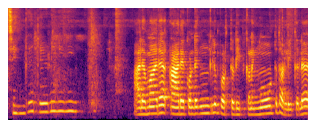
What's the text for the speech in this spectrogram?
ചെങ്കതളി. അലമാര ആരെ കൊണ്ടെങ്കിലും പുറത്തിടിപ്പിക്കണം ഇങ്ങോട്ട് തള്ളിക്കല്ലേ?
